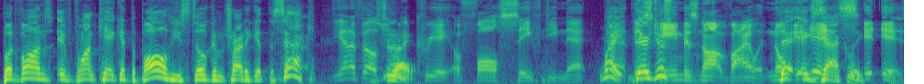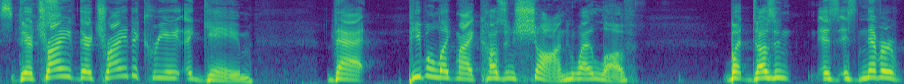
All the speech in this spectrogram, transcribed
but Von's if Von can't get the ball, he's still going to try to get the sack. The NFL is trying Right. to create a false safety net. Right, that This they're just- game is not violent. No, They're- it is. exactly. It is. They're trying. They're trying to create a game that people like my cousin Sean, who I love, but doesn't is is never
